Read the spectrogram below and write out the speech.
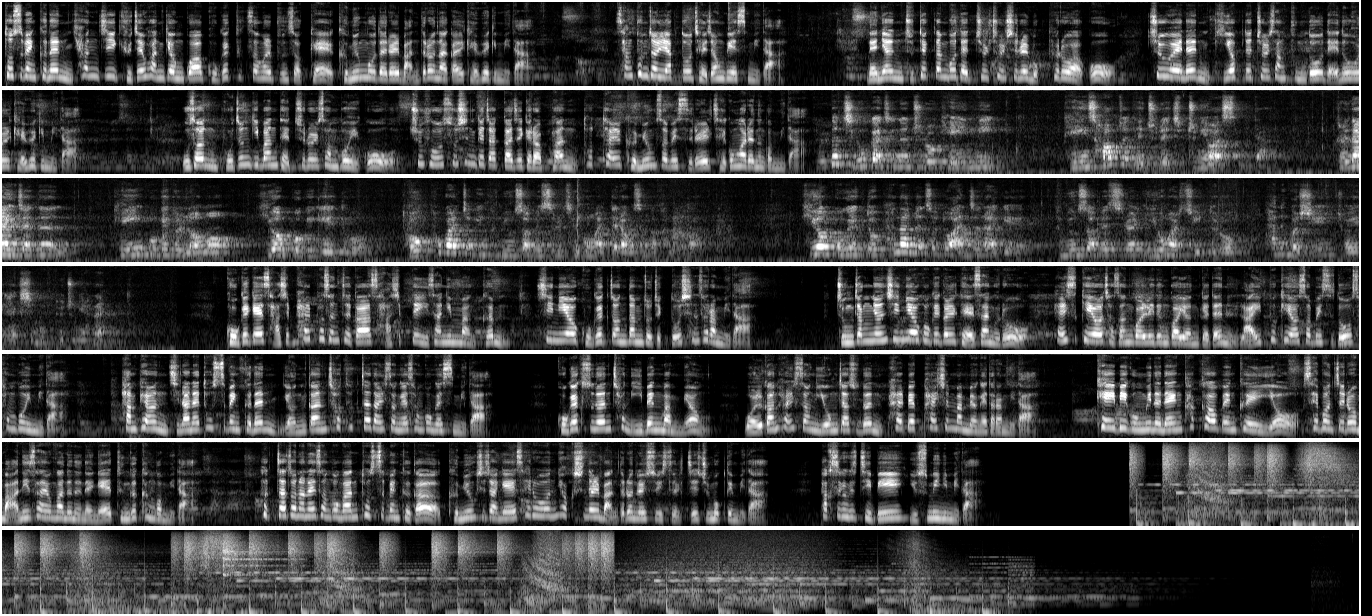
토스뱅크는 현지 규제 환경과 고객 특성을 분석해 금융 모델을 만들어 나갈 계획입니다. 상품 전략도 재정비했습니다. 내년 주택담보대출 출시를 목표로 하고 추후에는 기업 대출 상품도 내놓을 계획입니다. 우선 보증 기반 대출을 선보이고 추후 수신 계좌까지 결합한 토탈 금융 서비스를 제공하려는 겁니다. 지금까지는 주로 개인 및 개인 사업자 대출에 집중해 왔습니다. 그러나 이제는 개인 고객을 넘어 기업 고객에도 더욱 포괄적인 금융 서비스를 제공할 때라고 생각합니다. 기업 고객도 편하면서도 안전하게 금융 서비스를 이용할 수 있도록 하는 것이 저희 핵심 목표 중에 하나입니다. 고객의 48%가 40대 이상인 만큼 시니어 고객 전담 조직도 신설합니다. 중장년 시니어 고객을 대상으로 헬스케어 자산 관리 등과 연계된 라이프 케어 서비스도 선보입니다. 한편 지난해 토스뱅크는 연간 첫 흑자 달성에 성공했습니다. 고객 수는 1,200만 명, 월간 활성 이용자 수는 880만 명에 달합니다. KB국민은행 카카오뱅크에 이어 세 번째로 많이 사용하는 은행에 등극한 겁니다. 흑자 전환에 성공한 토스뱅크가 금융시장에 새로운 혁신을 만들어낼 수 있을지 주목됩니다. 팍스경제TV 유수민입니다.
